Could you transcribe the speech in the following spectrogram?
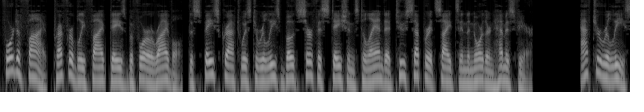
Four to five, preferably five days before arrival, the spacecraft was to release both surface stations to land at two separate sites in the Northern Hemisphere. After release,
